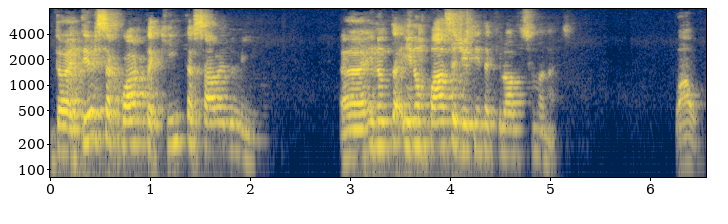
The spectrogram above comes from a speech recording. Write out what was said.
Então é terça, quarta, quinta, sábado e domingo. Uh, e, não, tá, e não passa de 80 km semanais. Uau!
